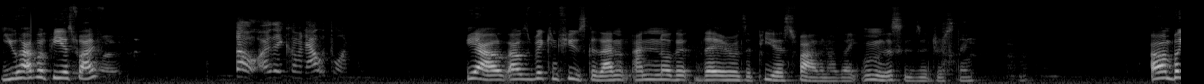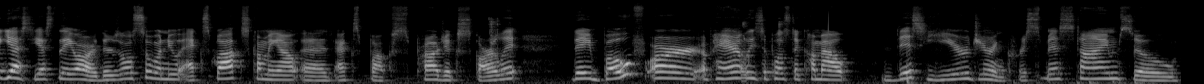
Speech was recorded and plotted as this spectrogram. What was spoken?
You have a PS5? No, are they coming out with one? Yeah, I was, I was a bit confused because I didn't, I didn't know that there was a PS5, and I was like, mm, this is interesting. Um, but yes, yes, they are. There's also a new Xbox coming out as Xbox Project Scarlett. They both are apparently supposed to come out this year during Christmas time, so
